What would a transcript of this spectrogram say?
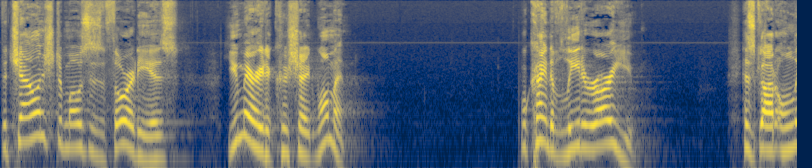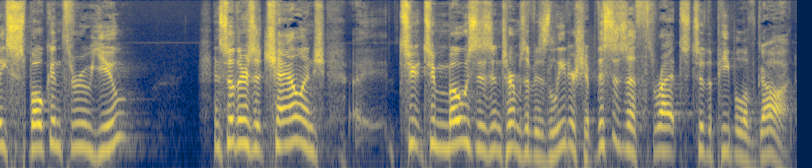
The challenge to Moses' authority is you married a Cushite woman. What kind of leader are you? Has God only spoken through you? And so there's a challenge uh, to, to Moses in terms of his leadership. This is a threat to the people of God.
